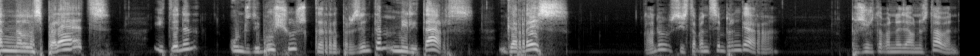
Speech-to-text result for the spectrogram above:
en les parets i tenen uns dibuixos que representen militars, guerrers. Claro, si estaven sempre en guerra. Per això estaven allà on estaven.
